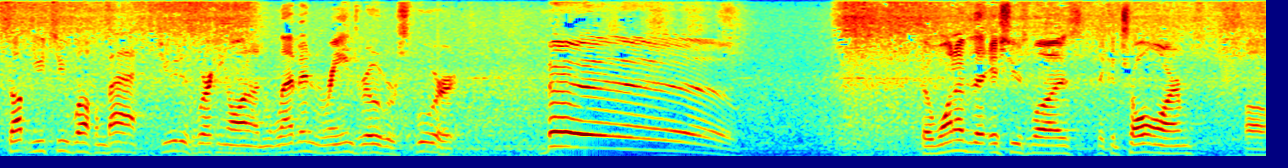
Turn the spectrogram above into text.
What's up, YouTube? Welcome back. Jude is working on an 11 Range Rover Sport. Boo! So one of the issues was the control arms. Oh,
